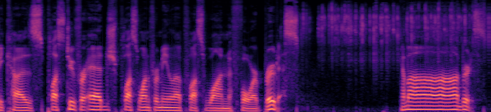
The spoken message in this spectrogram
because plus two for Edge, plus one for Mila, plus one for Brutus. Come on, Brutus.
